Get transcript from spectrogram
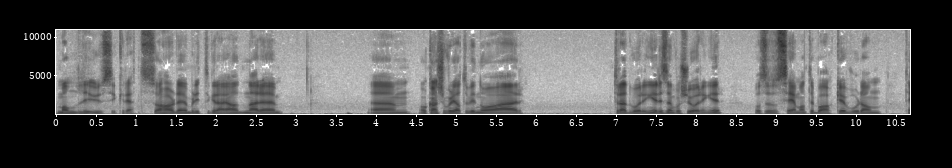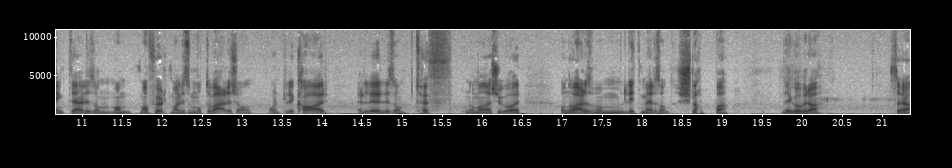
Mannlig usikkerhet. Så har det blitt greia. Den derre Ehm, og kanskje fordi at vi nå er 30-åringer istedenfor 20-åringer. Og så ser man tilbake hvordan tenkte jeg liksom Man, man følte man liksom måtte være sånn ordentlig kar eller liksom tøff når man er 20 år. Og nå er det som litt mer sånn slappa. Det går bra. Så ja.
